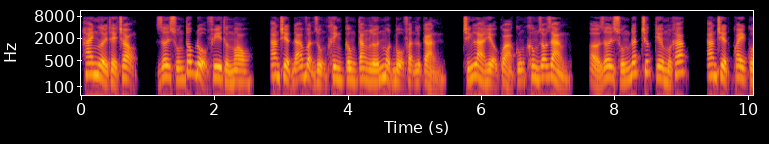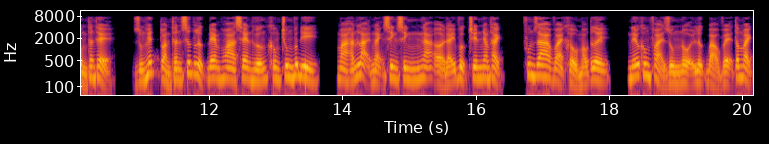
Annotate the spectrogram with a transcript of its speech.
hai người thể trọng, rơi xuống tốc độ phi thường mau, An Triệt đã vận dụng khinh công tăng lớn một bộ phận lực cản, chính là hiệu quả cũng không rõ ràng, ở rơi xuống đất trước kia một khắc, An Triệt quay cuồng thân thể, dùng hết toàn thân sức lực đem hoa sen hướng không trung vứt đi, mà hắn lại ngạnh sinh sinh ngã ở đáy vực trên nham thạch, phun ra vài khẩu máu tươi, nếu không phải dùng nội lực bảo vệ tâm mạch,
